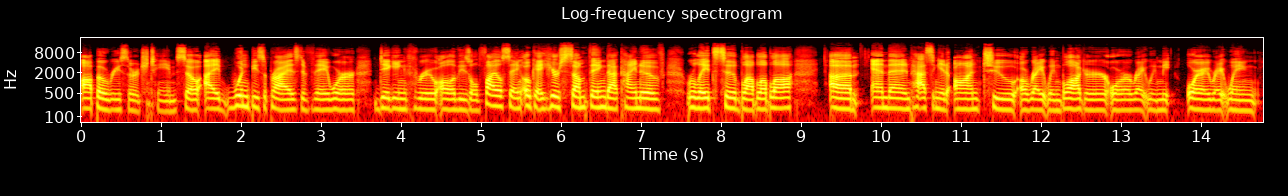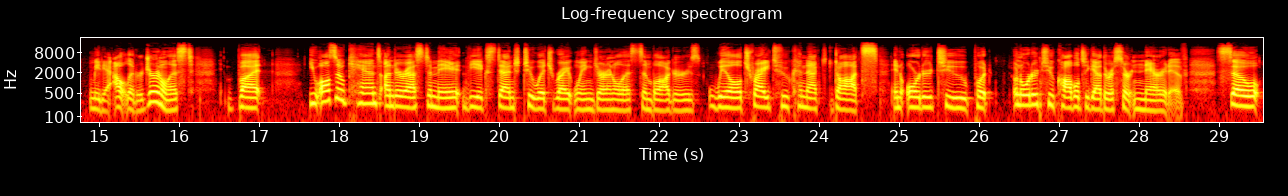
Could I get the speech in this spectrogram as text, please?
Oppo research team, so I wouldn't be surprised if they were digging through all of these old files, saying, "Okay, here's something that kind of relates to blah blah blah," um, and then passing it on to a right wing blogger or a right wing me- or a right wing media outlet or journalist. But you also can't underestimate the extent to which right wing journalists and bloggers will try to connect dots in order to put in order to cobble together a certain narrative. So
